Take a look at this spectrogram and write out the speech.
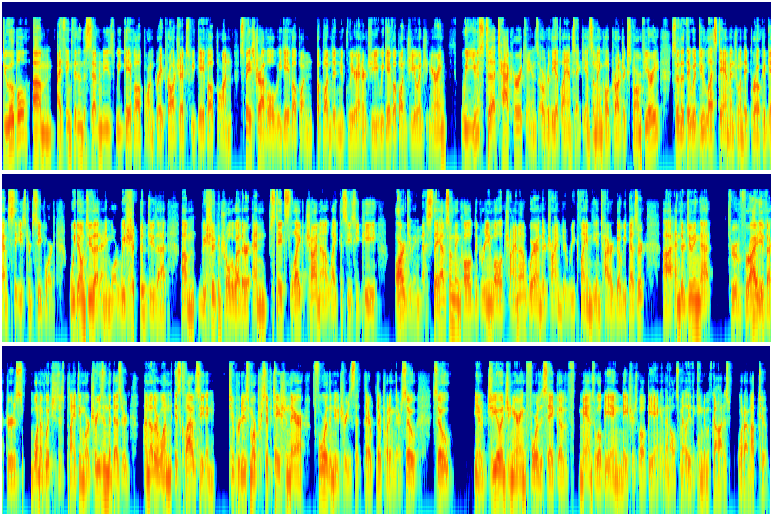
doable. Um, I think that in the 70s, we gave up on great projects. We gave up on space travel. We gave up on abundant nuclear energy. We gave up on geoengineering. We used to attack hurricanes over the Atlantic in something called Project Storm Fury so that they would do less damage when they broke against the eastern seaboard. We don't do that anymore. We should do that. Um, we should control the weather. And states like China, like the CCP, are doing this. They have something called the Green Wall of China, wherein they're trying to reclaim the entire Gobi Desert. Uh, and they're doing that through a variety of vectors, one of which is just planting more trees in the desert. Another one is cloud seeding to produce more precipitation there for the new trees that they're they're putting there. So so you know geoengineering for the sake of man's well-being, nature's well-being, and then ultimately the kingdom of God is what I'm up to.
